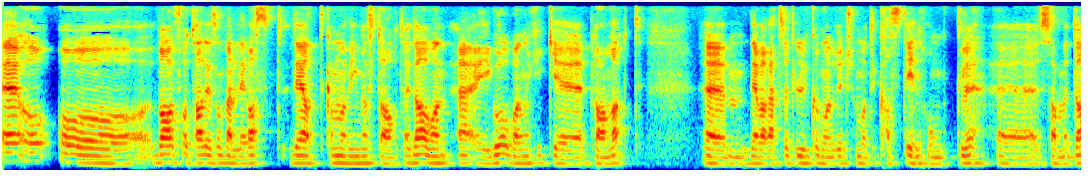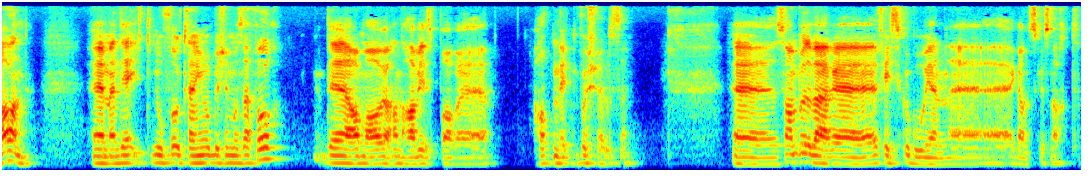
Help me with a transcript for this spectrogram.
uh, og, og, bare for å ta det sånn veldig raskt. Det at Kamavinga starta i, dag, var, uh, i går, var nok ikke planlagt. Um, det var rett og slett Luka Madrid som måtte kaste inn håndkle samme dagen. Men det er ikke noe folk trenger å bekymre seg for. Det er, han har visst bare hatt en liten forkjølelse. Så han burde være frisk og god igjen ganske snart.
